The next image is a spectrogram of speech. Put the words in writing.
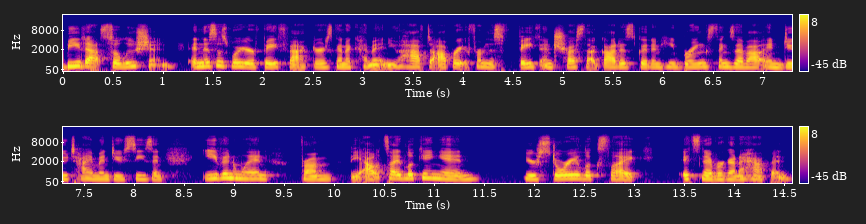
be that solution. And this is where your faith factor is going to come in. You have to operate from this faith and trust that God is good and He brings things about in due time and due season, even when from the outside looking in, your story looks like it's never going to happen.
